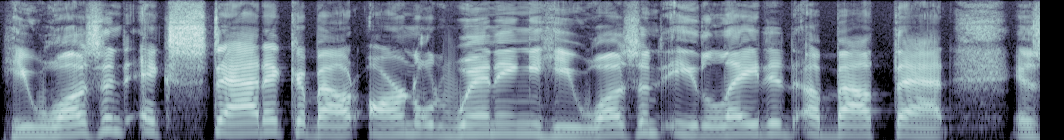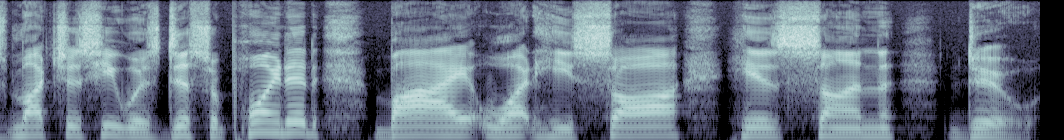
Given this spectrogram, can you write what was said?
He wasn't ecstatic about Arnold winning. He wasn't elated about that as much as he was disappointed by what he saw his son do.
